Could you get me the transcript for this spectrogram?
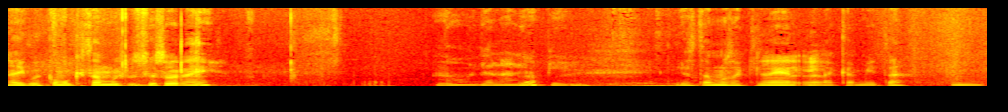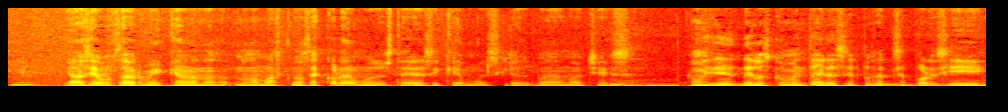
Ay, güey, como que están muy sucios ahora, ¿eh? No, ya la ¿No? limpié. Ya estamos aquí en, en la camita. Ya nos íbamos a dormir, que no, no- nomás que nos acordamos de ustedes y queremos decirles buenas noches. Como dice, de los comentarios, se, pues, se, por, sí,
